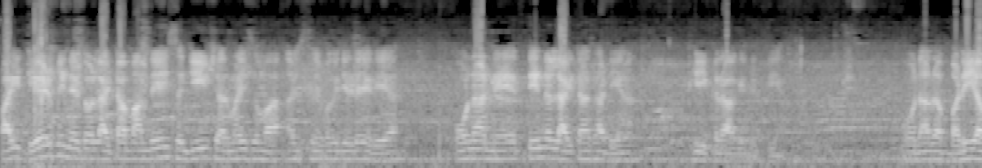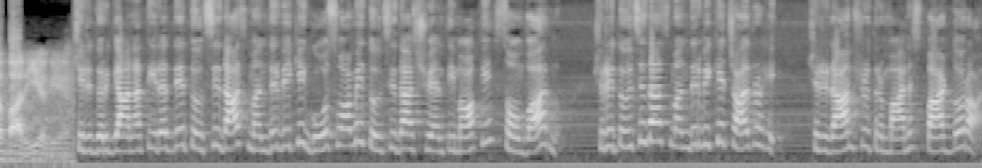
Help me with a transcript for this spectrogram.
ਭਾਈ, ਡੇਢ ਮਹੀਨੇ ਤੋਂ ਲਾਈਟਾਂ ਬੰਦ ਸੀ। ਸੰਜੀਵ ਸ਼ਰਮਾ ਜੀ ਸਮਾ- ਸੇਵਕ ਜਿਹੜੇ ਹੈਗੇ ਆ, ਉਹਨਾਂ ਨੇ ਤਿੰਨ ਲਾਈਟਾਂ ਸਾਡੀਆਂ ਠੀਕ ਕਰਾ ਕੇ ਦਿੱਤੀਆਂ। ਉਹਨਾਂ ਦਾ ਬੜੀ ਆਭਾਰੀ ਹੈਗੇ ਆ। ਸ਼੍ਰੀ ਦੁਰਗਿਆਨਾ ਤੀਰਥ ਦੇ ਤੁਲਸੀਦਾਸ ਮੰਦਿਰ ਵਿਖੇ ਗੋਸਵਾਮੀ ਤੁਲਸੀਦਾਸ ਜਯੰਤੀ ਮੌਕੇ ਸੋਮਵਾਰ ਨੂੰ ਸ਼੍ਰੀ ਤੁਲਸੀਦਾਸ ਮੰਦਿਰ ਵਿਖੇ ਚੱਲ ਰਹੇ ਸ਼੍ਰੀ ਰਾਮ ਚਰਿਤਮਾਨਸ ਪਾਠ ਦੌਰਾਨ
